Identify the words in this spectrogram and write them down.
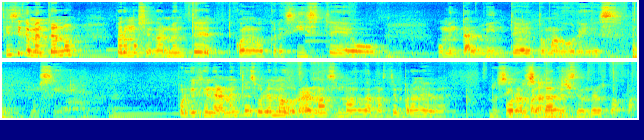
Físicamente no, pero emocionalmente cuando creciste o, o mentalmente tu madurez, no sé. Porque generalmente suele madurar más, más a más temprana edad. Los por la falta de atención de los papás.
